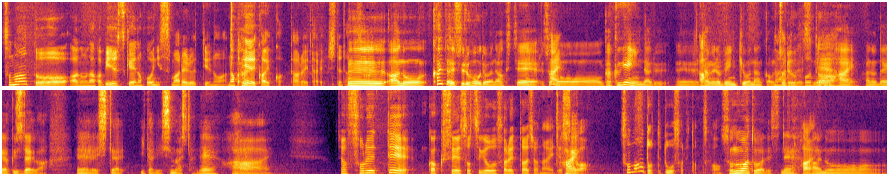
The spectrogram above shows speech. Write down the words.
その後あのなんか美術系の方に進まれるっていうのはなんか絵描いたられたりしてたんですか、はい、えー、あの描いたりする方ではなくてその、はい、学芸員になる、えー、ための勉強なんかをちょっとですね、はい、あの大学時代は、えー、していたりしましたね。はい、じゃあそれって学生卒業されたじゃないですか、はい、その後ってどうされたんですか？その後はですね、はい、あの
